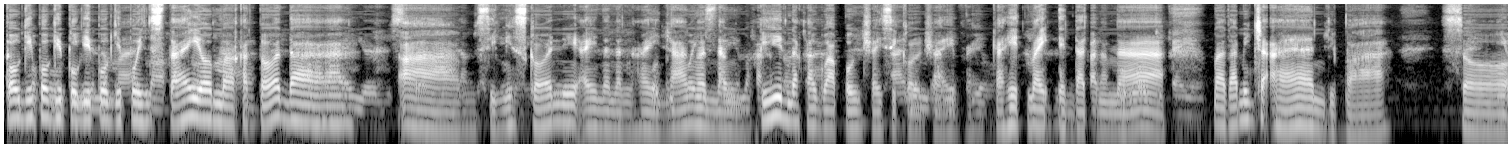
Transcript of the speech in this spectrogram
Pogi, pogi, pogi, pogi points tayo mga katoda. Um, si Miss. Connie ay points ng pinakagwapong tricycle driver kahit may edad na. Marami dyan, di ba? So,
